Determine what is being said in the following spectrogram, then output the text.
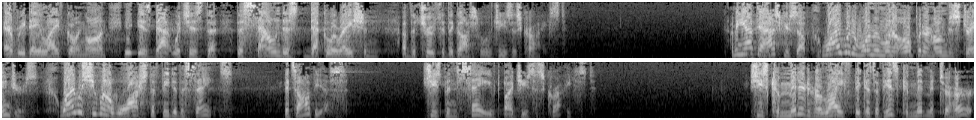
everyday life going on, is that which is the, the soundest declaration of the truth of the gospel of Jesus Christ. I mean, you have to ask yourself, why would a woman want to open her home to strangers? Why would she want to wash the feet of the saints? It's obvious. She's been saved by Jesus Christ. She's committed her life because of his commitment to her.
